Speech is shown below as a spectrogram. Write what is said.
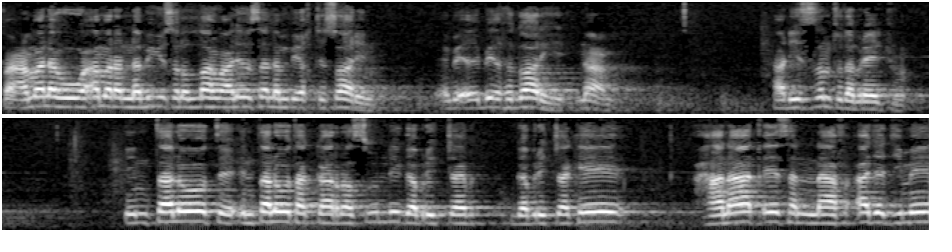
فعمله وأمر النبي صلى الله عليه وسلم باختصار بإحضاره. نعم. حديث سمت دبريجو intaloo takkaan rasuulli gabricha kee hanaaxee sannaaf ajajimee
